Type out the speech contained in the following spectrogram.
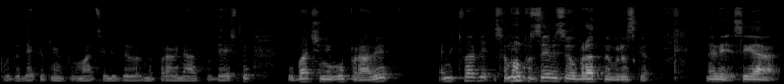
подаде като информация или да направи някакво действие, обаче не го прави, ами това ви само по себе си е обратна връзка. Нали, сега,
